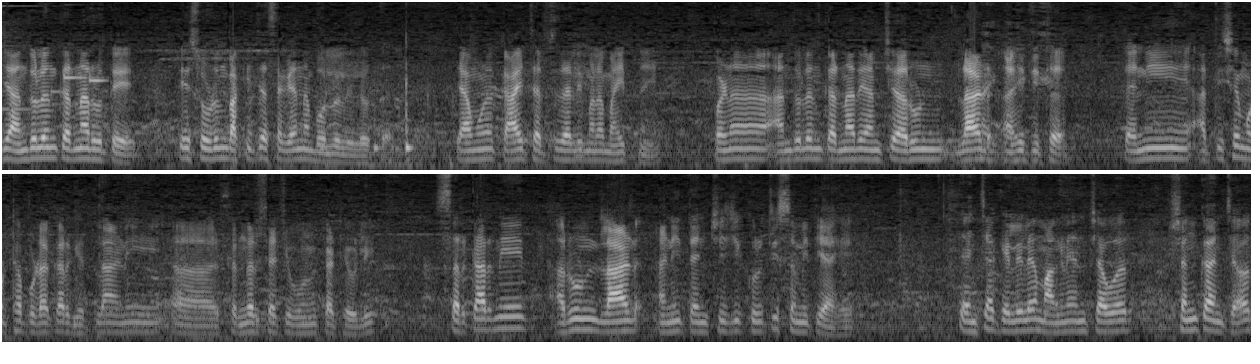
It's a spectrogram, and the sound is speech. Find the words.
जे आंदोलन करणार होते ते सोडून बाकीच्या सगळ्यांना बोलवलेलं होतं. त्यामुळं काय चर्चा झाली मला माहीत नाही. पण आंदोलन करणारे आमचे अरुण लाड आहे तिथं. त्यांनी अतिशय मोठा पुढाकार घेतला आणि संघर्षाची भूमिका ठेवली. सरकारने अरुण लाड आणि त्यांची जी कृती समिती आहे त्यांच्या केलेल्या मागण्यांच्यावर शंकांच्यावर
